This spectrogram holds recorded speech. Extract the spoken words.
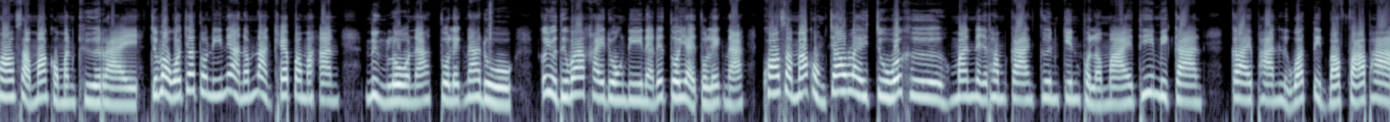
ความสามารถของมันคืออะไร จะบอกว่าเจ้าตัวนี้เนี่ยน้ำหนักแค่ประมาณ 1 โลนะ ตัวเล็กน่าดู ก็อยู่ที่ว่าใครดวงดีเนี่ยได้ตัวใหญ่ตัวเล็กนะ ความสามารถของเจ้าไลจูก็คือ มันเนี่ยจะทำการกืนกินผลไม้ที่มีการกลายพันธุ์หรือว่าติดบัฟฟ้าผ่า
